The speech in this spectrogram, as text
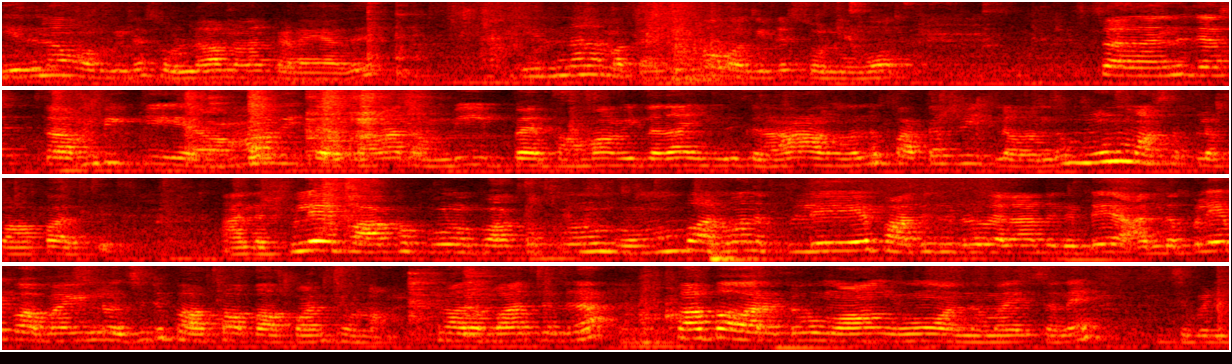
இருந்தால் உங்ககிட்ட சொல்லாமலாம் கிடையாது இருந்தால் நம்ம கண்டிப்பாக உங்ககிட்ட சொல்லுவோம் ஸோ அது வந்து ஜஸ்ட் தம்பிக்கு அம்மா வீட்டில் இருக்கானா தம்பி இப்போ இப்போ அம்மா வீட்டில் தான் இருக்கிறான் அங்கே வந்து பக்கத்து வீட்டில் வந்து மூணு மாசத்துல பாப்பா இருக்கு. அந்த பிள்ளைய பார்க்க போகணும் பார்க்க போகணும் ரொம்ப அழுவும். அந்த பிள்ளையே பார்த்துக்கிட்டு விளாண்டுக்கிட்டு அந்த பிள்ளைய பா மைண்டில் வச்சுட்டு பாப்பா பாப்பான்னு சொன்னான். ஸோ அதை பார்த்துட்டு பாப்பா வரட்டும் வாங்குவோம் அந்த மாதிரி சொன்னேன். மிச்சபடி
